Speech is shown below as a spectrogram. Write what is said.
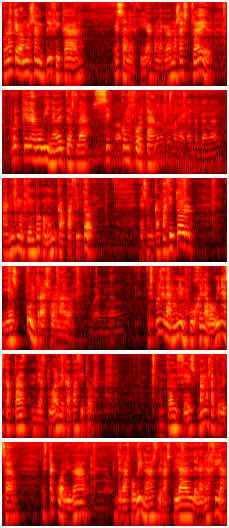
con la que vamos a amplificar esa energía, con la que vamos a extraer, porque la bobina de Tesla se comporta al mismo tiempo como un capacitor. Es un capacitor y es un transformador. Después de darle un empuje, la bobina es capaz de actuar de capacitor. Entonces, vamos a aprovechar esta cualidad de las bobinas, de la espiral, de la energía,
